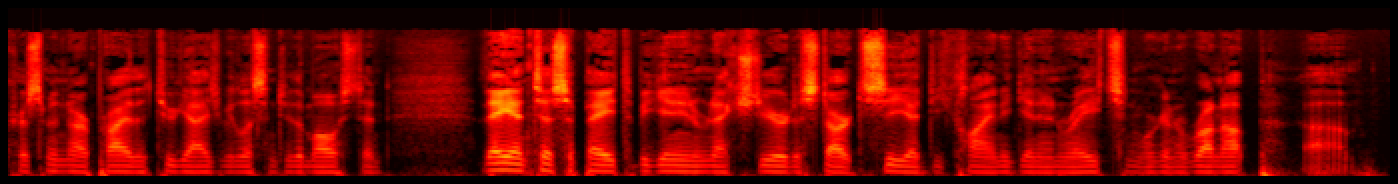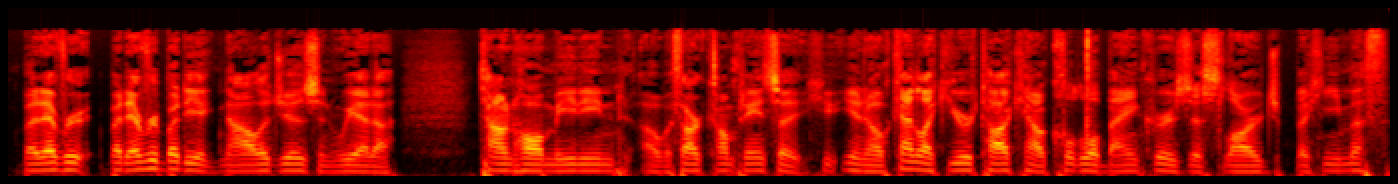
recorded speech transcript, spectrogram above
Chrisman are probably the two guys we listen to the most, and they anticipate the beginning of next year to start see a decline again in rates, and we're going to run up. Um, but every but everybody acknowledges, and we had a town hall meeting uh, with our company. It's a you know kind of like you were talking how Coldwell Banker is this large behemoth.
